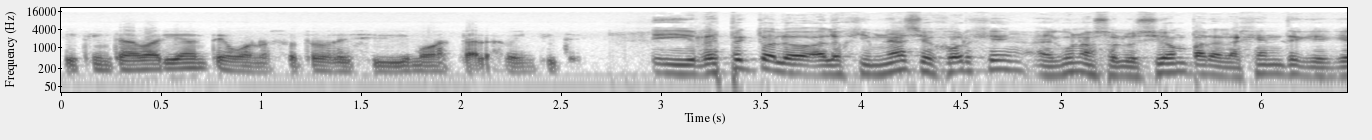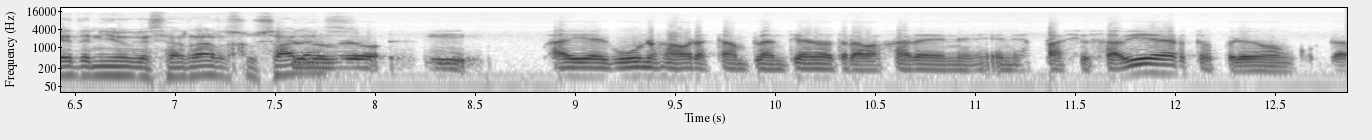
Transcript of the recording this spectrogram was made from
distintas variantes, bueno, nosotros decidimos hasta las 23. Y respecto a, los gimnasios, Jorge, ¿alguna solución para la gente que, ha tenido que cerrar sus salas? hay algunos ahora están planteando trabajar en, espacios abiertos, pero con la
